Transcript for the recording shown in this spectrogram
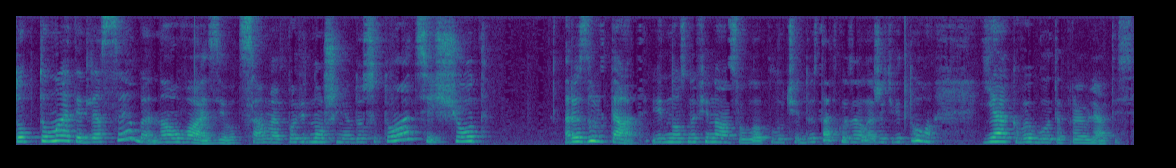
Тобто майте для себе на увазі, от саме по відношенню до ситуації, що от результат відносно фінансового благополуччя і достатку залежить від того, як ви будете проявлятися.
